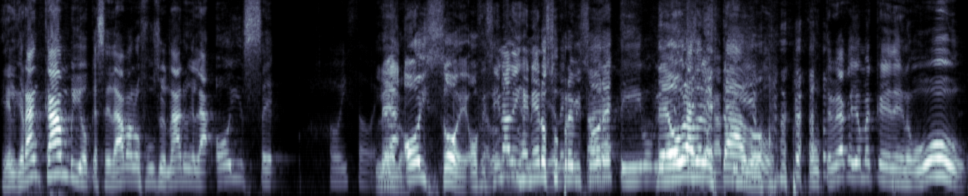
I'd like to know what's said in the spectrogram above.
El gran cambio que se daban los funcionarios en la OIC, Hoy soy. La OISOE, Oficina de Ingenieros Supervisores activo, de Obras del. Estado. Cuando usted vea que yo me quedé, uh,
